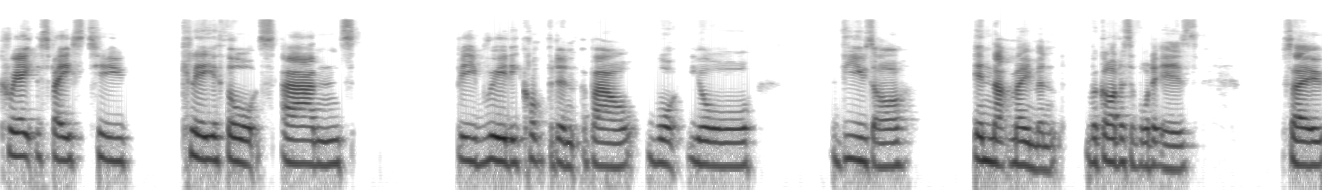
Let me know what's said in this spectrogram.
create the space to clear your thoughts and be really confident about what your views are in that moment regardless of what it is so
